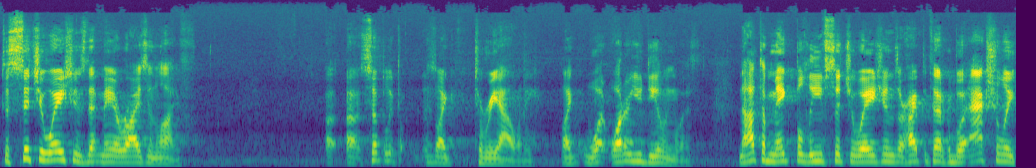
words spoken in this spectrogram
to situations that may arise in life. Uh, uh, simply like to reality. Like, what, what are you dealing with? Not to make believe situations or hypothetical, but actually,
